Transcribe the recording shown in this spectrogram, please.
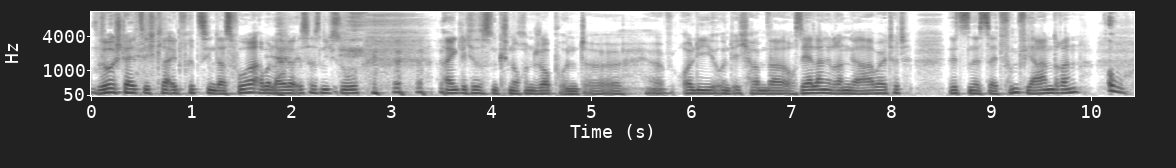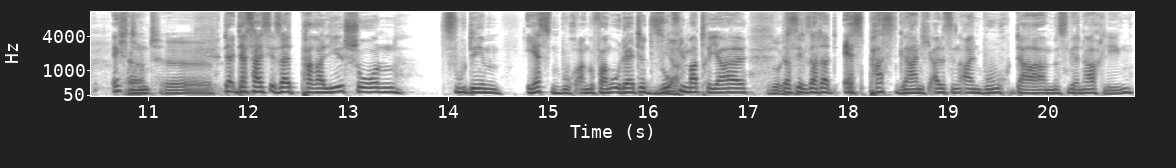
So stellt sich Klein Fritzchen das vor, aber leider ist es nicht so. Eigentlich ist es ein Knochenjob und äh, Olli und ich haben da auch sehr lange dran gearbeitet, sitzen jetzt seit fünf Jahren dran. Oh, echt? Und, äh, das heißt, ihr seid parallel schon zu dem ersten Buch angefangen oder hättet so ja. viel Material, so dass ihr gesagt habt, es passt gar nicht alles in ein Buch, da müssen wir nachlegen?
